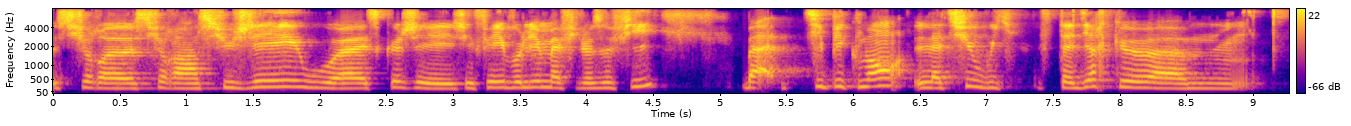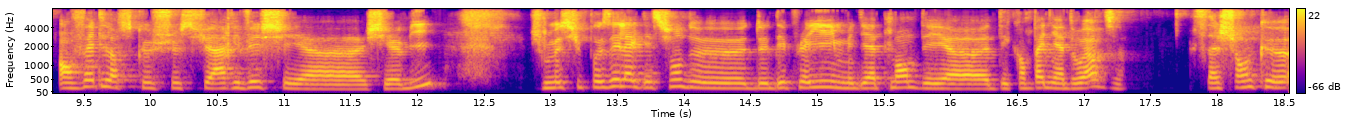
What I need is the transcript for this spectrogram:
sur euh, sur un sujet ou euh, est-ce que j'ai fait évoluer ma philosophie? Bah, typiquement, là-dessus, oui. C'est-à-dire que, euh, en fait, lorsque je suis arrivée chez, euh, chez Hubby, je me suis posé la question de, de déployer immédiatement des, euh, des campagnes AdWords, sachant que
